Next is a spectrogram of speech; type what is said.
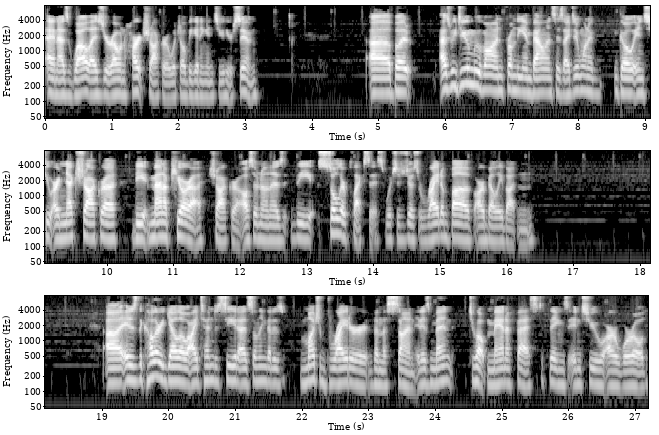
and as well as your own heart chakra, which I'll be getting into here soon. Uh, but as we do move on from the imbalances, I did want to go into our next chakra, the Manipura chakra, also known as the solar plexus, which is just right above our belly button. Uh, it is the color yellow. I tend to see it as something that is much brighter than the sun. It is meant to help manifest things into our world.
